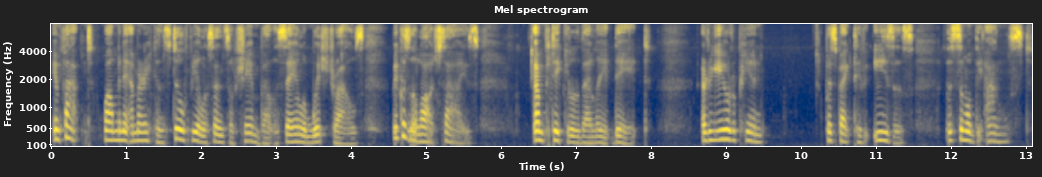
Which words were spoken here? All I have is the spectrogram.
In fact, while many Americans still feel a sense of shame about the Salem witch trials because of the large size, and particularly their late date, a European perspective eases some of the angst.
